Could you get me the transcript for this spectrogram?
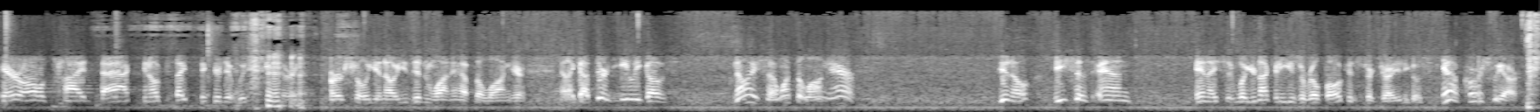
hair all tied back, you know, because I figured it would be very commercial. You know, you didn't want to have the long hair. And I got there, and Ely goes, "No," he said, "I want the long hair." You know, he says, and and I said, "Well, you're not going to use a real boa constrictor, are you?" And he goes, "Yeah, of course we are."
